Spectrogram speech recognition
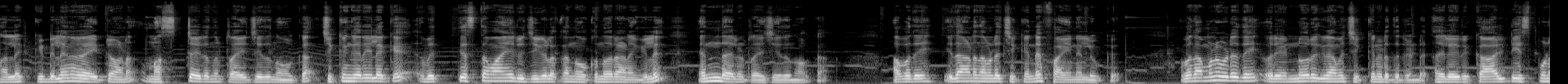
നല്ല കിടിലൻ ഒരു ഐറ്റം ആണ്. മസ്റ്റ് ആയിട്ടൊന്ന് ട്രൈ ചെയ്ത് നോക്കുക. ചിക്കൻ കറിയിലൊക്കെ വ്യത്യസ്തമായ രുചികളൊക്കെ നോക്കുന്നവരാണെങ്കിൽ എന്തായാലും ട്രൈ ചെയ്ത് നോക്കാം. അപ്പോൾ ദേ ഇതാണ് നമ്മുടെ ചിക്കന്റെ ഫൈനൽ ലുക്ക് അപ്പോൾ നമ്മളിവിടെ ഒരു എണ്ണൂറ് ഗ്രാം ചിക്കൻ എടുത്തിട്ടുണ്ട്. അതിലൊരു കാൽ ടീസ്പൂൺ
